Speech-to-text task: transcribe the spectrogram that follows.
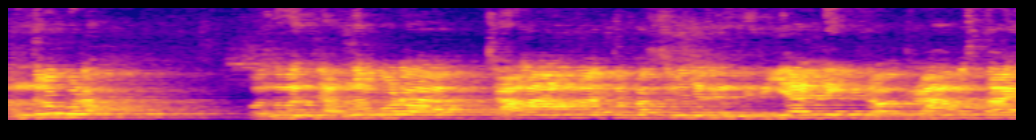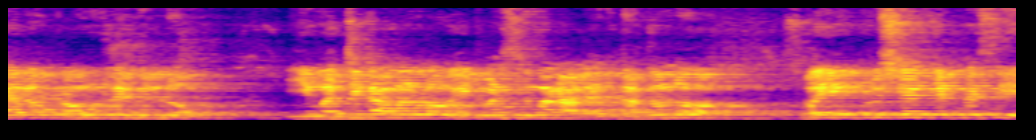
అందరూ కూడా కొంతమంది అందరూ కూడా చాలా ఆనందం వ్యక్తపరచడం జరిగింది. రియాలిటీ గ్రామ స్థాయిలో గ్రౌండ్ లెవెల్లో ఈ మధ్యకాలంలో ఎటువంటి సినిమా రాలేదు. గతంలో స్వయం కృషి అని చెప్పేసి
